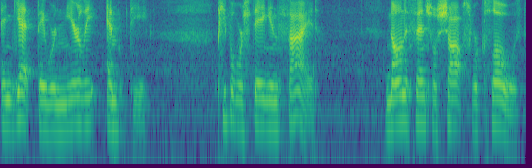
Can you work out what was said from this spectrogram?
and yet they were nearly empty people were staying inside. Non essential shops were closed,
